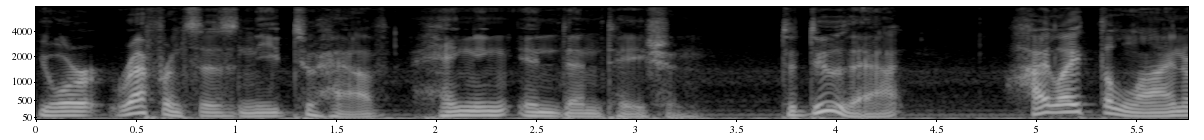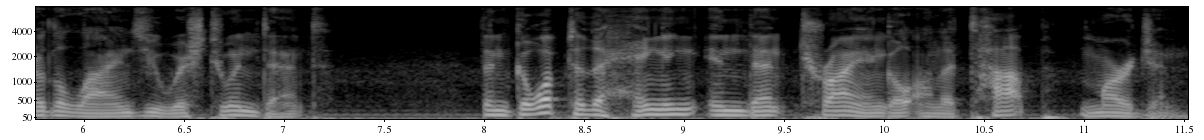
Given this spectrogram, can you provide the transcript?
your references need to have hanging indentation. To do that, highlight the line or the lines you wish to indent, then go up to the hanging indent triangle on the top margin.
